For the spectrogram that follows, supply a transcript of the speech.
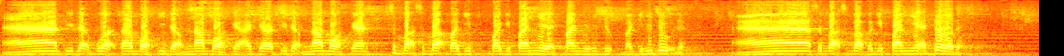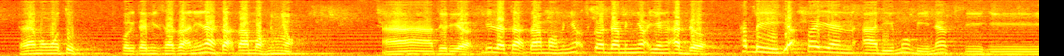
Ha, tidak buat tambah tidak menambahkan ajar tidak menambahkan sebab-sebab bagi bagi panjang panjang hidup bagi hidup dia. Ha, sebab-sebab bagi panjang ada tu Tuhan memutus. Seperti kita misal ni lah tak tambah minyak Ah ha, tu dia. Bila tak tambah minyak sekadar minyak yang ada. Habis jak fayan adimu binafsihi.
